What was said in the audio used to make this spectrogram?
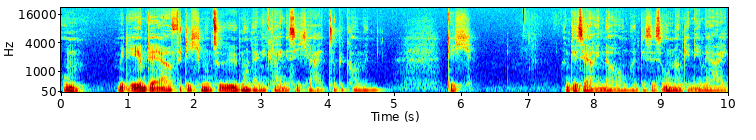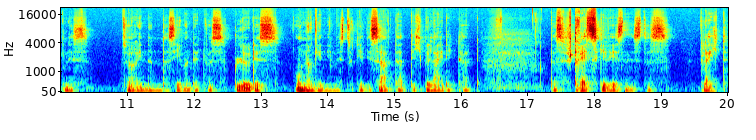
um mit EMDR für dich nun zu üben und eine kleine Sicherheit zu bekommen, dich an diese Erinnerung, an dieses unangenehme Ereignis zu erinnern, dass jemand etwas Blödes, Unangenehmes zu dir gesagt hat, dich beleidigt hat, dass Stress gewesen ist, dass vielleicht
